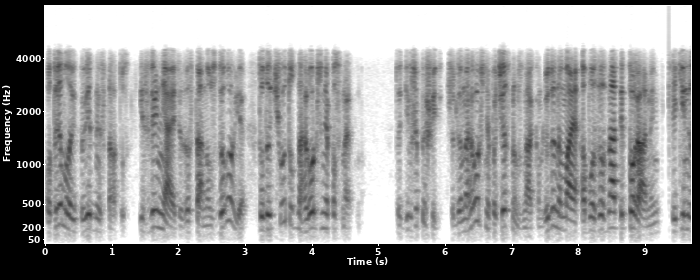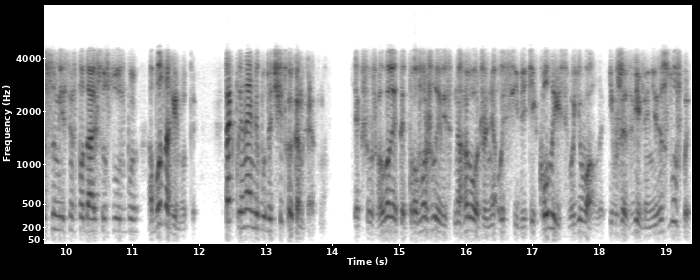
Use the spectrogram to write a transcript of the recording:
отримала відповідний статус і звільняється за станом здоров'я, то до чого тут нагородження посмертно? Тоді вже пишіть, що для нагородження почесним знаком людина має або зазнати поранень, які несумісні з подальшою службою, або загинути. Так принаймні буде чітко і конкретно. Якщо ж говорити про можливість нагородження осіб, які колись воювали і вже звільнені зі служби,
